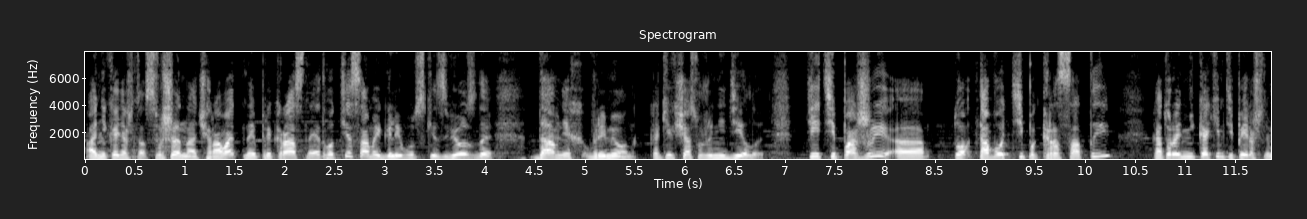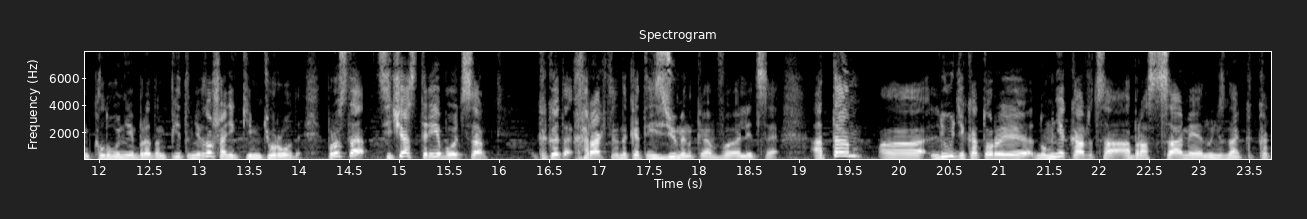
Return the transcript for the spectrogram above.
они, конечно, совершенно очаровательные, прекрасные. Это вот те самые голливудские звезды давних времен, каких сейчас уже не делают. Те типажи э, то- того типа красоты, которые никаким теперешним Клуни, Брэдом Питтом, не потому что они какие-нибудь уроды, просто сейчас требуется какой-то характерная какая-то изюминка в лице. А там э, люди, которые, ну, мне кажется, образцами, ну, не знаю, как, как,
